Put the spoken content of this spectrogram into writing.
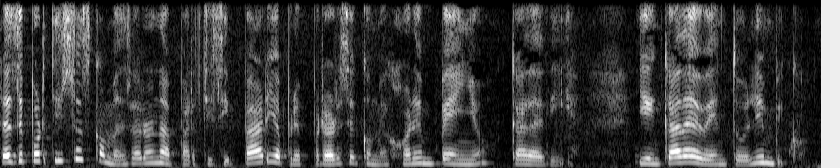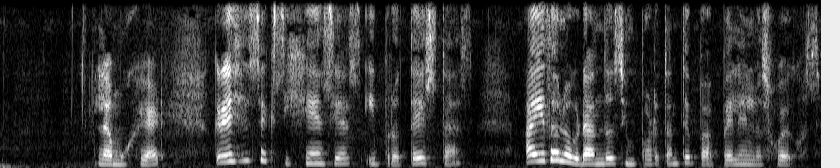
las deportistas comenzaron a participar y a prepararse con mejor empeño cada día y en cada evento olímpico. La mujer, gracias a exigencias y protestas, ha ido logrando su importante papel en los Juegos,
